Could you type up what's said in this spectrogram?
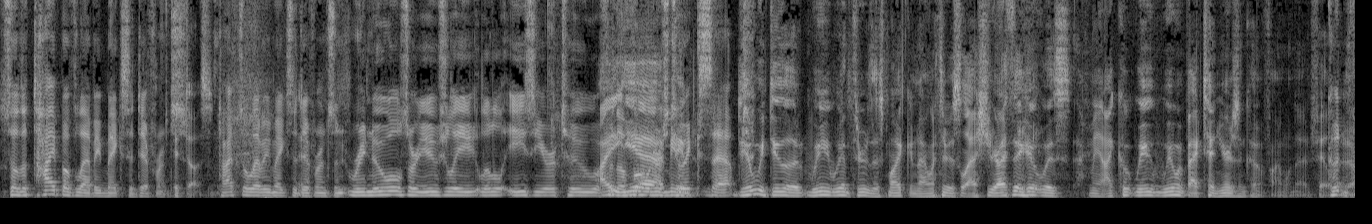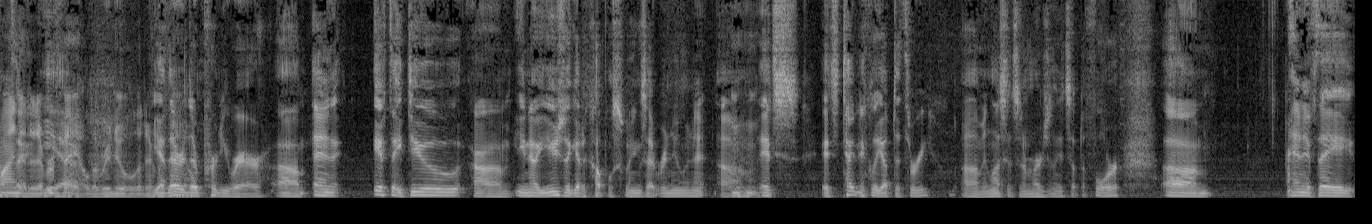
So the type of levy makes a difference. It does. Types of levy makes a difference, and renewals are usually a little easier to for the voters to accept. Didn't we do the? We went through this. Mike and I went through this last year. I think it was. I mean, I could. We, we went back ten years and couldn't find one that had failed. Couldn't I find that it ever Yeah. failed. A renewal that ever Yeah, they're failed. they're pretty rare. Um, and if they do, um, you know, you usually get a couple swings at renewing it. Um, Mm-hmm. It's it's technically up to three, um, unless it's an emergency. It's up to four. And if they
